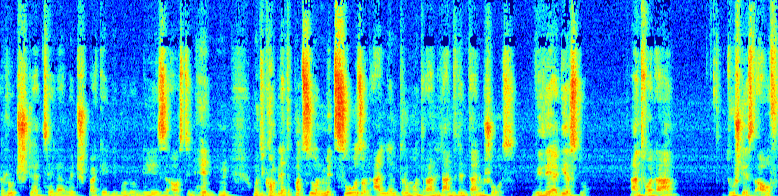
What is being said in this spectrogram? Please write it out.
rutscht der Teller mit Spaghetti Bolognese aus den Händen und die komplette Portion mit Soße und allem drum und dran landet in deinem Schoß. Wie reagierst du? Antwort A. Du stehst auf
